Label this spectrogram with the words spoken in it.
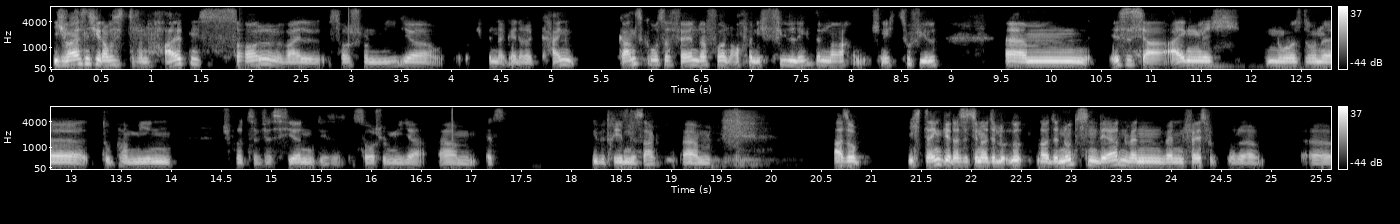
Ich weiß nicht genau, was ich davon halten soll, weil Social Media, ich bin da generell kein ganz großer Fan davon, auch wenn ich viel LinkedIn mache, nicht zu viel, ähm, ist es ja eigentlich nur so eine Dopaminspritze fürs Hirn, dieses Social Media, ähm, jetzt übertrieben gesagt. Ähm, also ich denke, dass es die Leute, Leute nutzen werden, wenn, wenn Facebook oder äh,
